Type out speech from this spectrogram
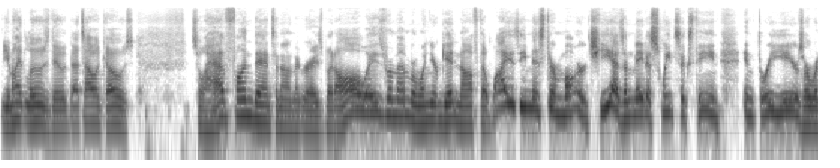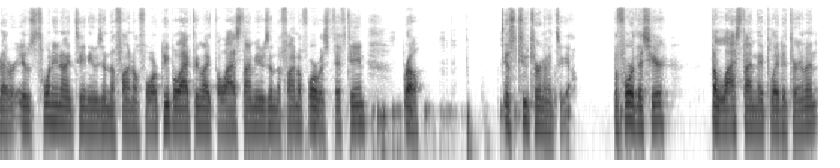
You might lose, dude. That's how it goes. So have fun dancing on the Grays, but always remember when you're getting off that why is he Mr. March? He hasn't made a Sweet 16 in three years or whatever. It was 2019. He was in the Final Four. People acting like the last time he was in the Final Four was 15. Bro, it was two tournaments ago. Before this year, the last time they played a tournament,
